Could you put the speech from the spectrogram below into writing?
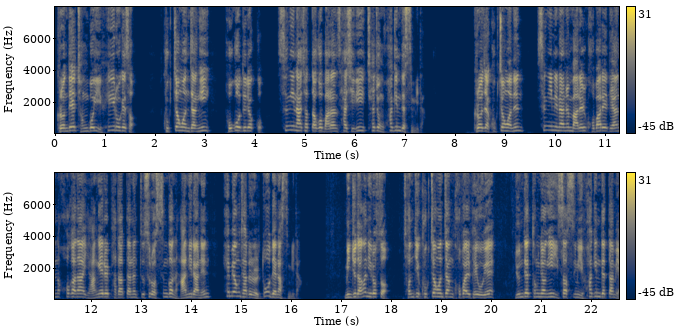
그런데 정보위 회의록에서 국정원장이 보고 드렸고 승인하셨다고 말한 사실이 최종 확인됐습니다. 그러자 국정원은 승인이라는 말을 고발에 대한 허가나 양해를 받았다는 뜻으로 쓴 건 아니라는 해명 자료를 또 내놨습니다. 민주당은 이로써 전직 국정원장 고발 배후에 윤 대통령이 있었음이 확인됐다며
